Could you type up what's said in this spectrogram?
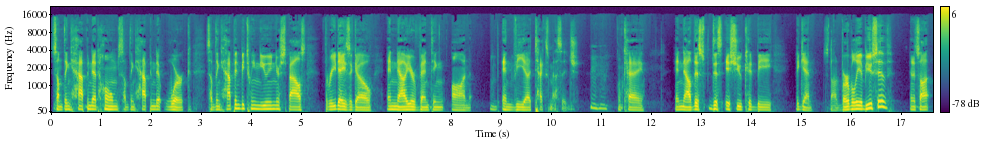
Something happened at home, something happened at work, something happened between you and your spouse 3 days ago and now you're venting on and via text message. Mm-hmm. Okay. And now this this issue could be again, it's not verbally abusive and it's not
